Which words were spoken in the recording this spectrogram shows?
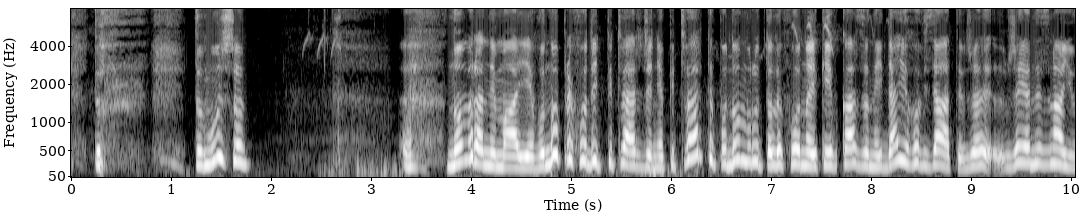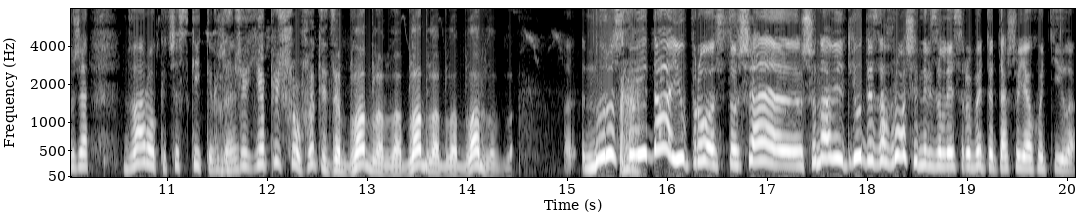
То, тому що номера немає, воно приходить підтвердження. Підтвердьте по номеру телефона, який вказаний, де його взяти. Вже, вже я не знаю, вже два роки чи скільки вже. Короче, Я пішов, що ти це бла-бла-бла, бла-бла-бла, бла-бла-бла. Ну розповідаю просто, ще, що навіть люди за гроші не взялись робити те, що я хотіла.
